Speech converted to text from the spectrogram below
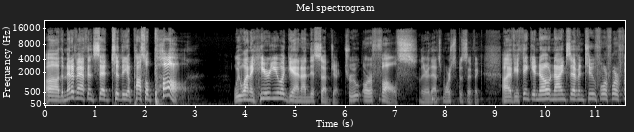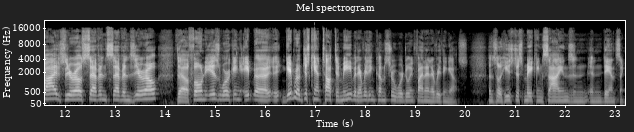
Uh, the men of Athens said to the apostle Paul, "We want to hear you again on this subject. True or false?" There, that's more specific. Uh, if you think you know, 972-445-0770. The phone is working. Uh, Gabriel just can't talk to me, but everything comes through. We're doing fine on everything else. And so he's just making signs and, and dancing.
